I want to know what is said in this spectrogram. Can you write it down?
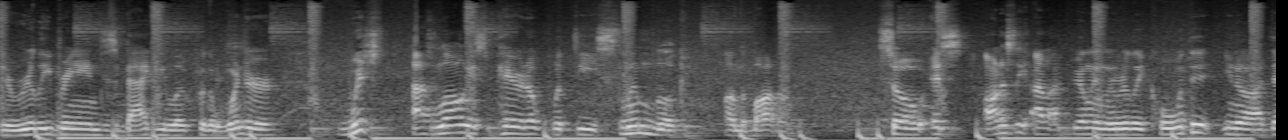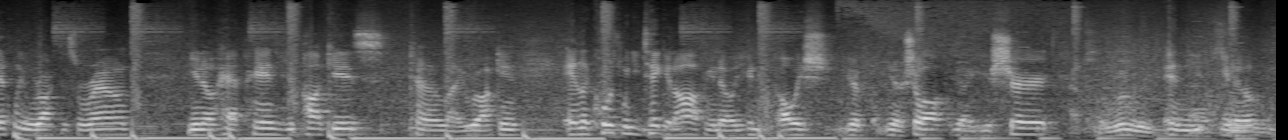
they're really bringing this baggy look for the winter, which as long as paired up with the slim look on the bottom. So it's honestly, I'm feeling really cool with it. You know, I definitely rock this around you know, have hands in your pockets, kind of like rocking. And of course, when you take it off, you know, you can always you know show off your, your shirt. Absolutely. And Absolutely. you know,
